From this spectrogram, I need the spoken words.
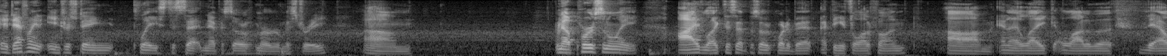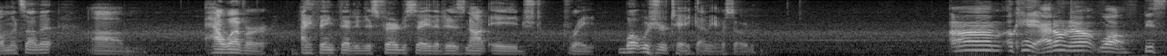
a definitely an interesting place to set an episode of murder mystery. Um, now, personally, I like this episode quite a bit. I think it's a lot of fun, um, and I like a lot of the the elements of it. Um, however, I think that it is fair to say that it is not aged great. What was your take on the episode? Um. Okay. I don't know. Well, bes-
